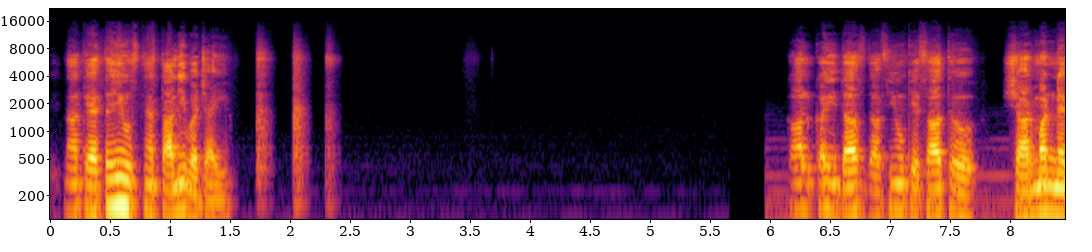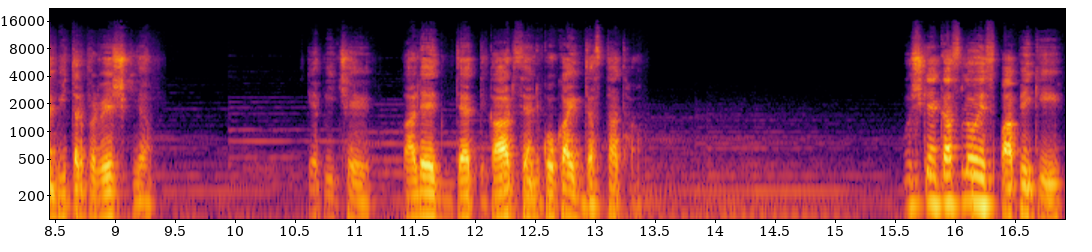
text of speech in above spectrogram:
इतना कहते ही उसने ताली बजाई। काल कई दास दासियों के साथ शारमन ने भीतर प्रवेश किया। के पीछे काले दैत्यकार सैनिकों का एक दस्ता था। मुश्कें कस लो इस पापी की।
